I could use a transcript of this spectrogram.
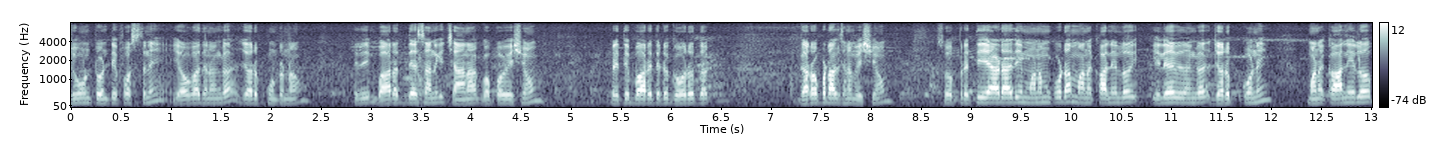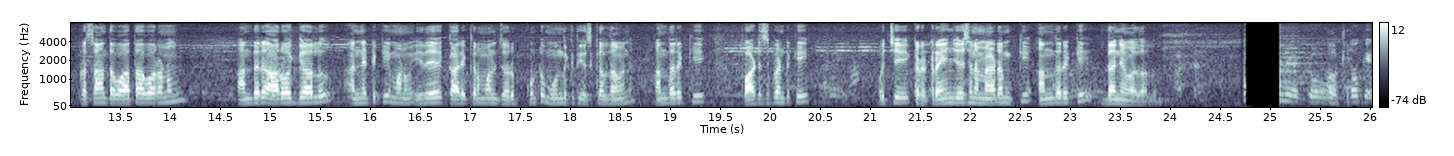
జూన్ ట్వంటీ ఫస్ట్ని యోగా దినంగా జరుపుకుంటున్నాం. ఇది భారతదేశానికి చాలా గొప్ప విషయం. ప్రతి భారతీయుడు గౌరవ గర్వపడాల్సిన విషయం. సో ప్రతి ఏడాది మనం కూడా మన కాలనీలో ఇదే విధంగా జరుపుకొని మన కాలనీలో ప్రశాంత వాతావరణం అందరి ఆరోగ్యాలు అన్నిటికీ మనం ఇదే కార్యక్రమాలు జరుపుకుంటూ ముందుకు తీసుకెళ్దామని అందరికీ పార్టిసిపెంట్కి వచ్చి ఇక్కడ ట్రైన్ చేసిన మేడంకి అందరికీ ధన్యవాదాలు. ఓకే.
